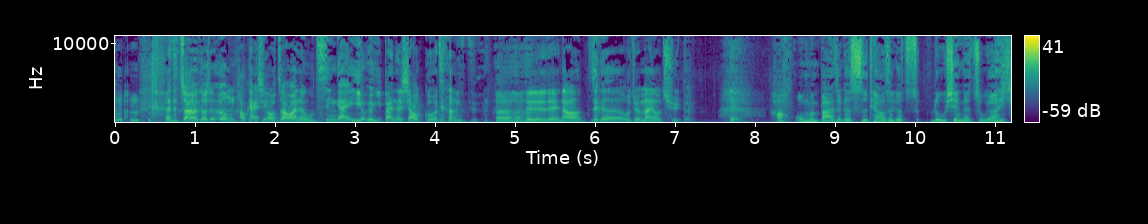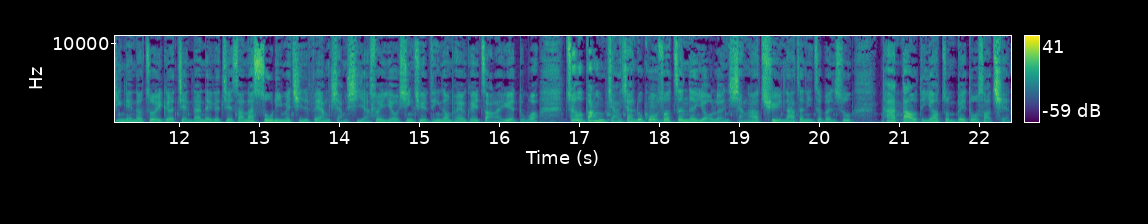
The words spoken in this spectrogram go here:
但是钻了都是嗯好开心，我钻完了五次，应该有有一半的效果这样子。嗯嗯，对对对，然后这个我觉得蛮有趣的，对，好，我们把这个四条这个路线的主要景点都做一个简单的一个介绍。那书里面其实非常详细啊，所以有兴趣的听众朋友可以找来阅读哦。最后帮我们讲一下，如果说真的有人想要去拿着你这本书，他到底要准备多少钱？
